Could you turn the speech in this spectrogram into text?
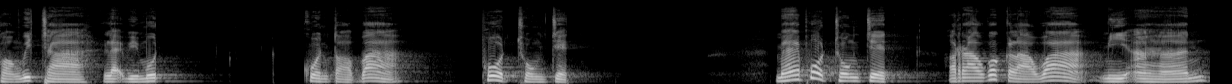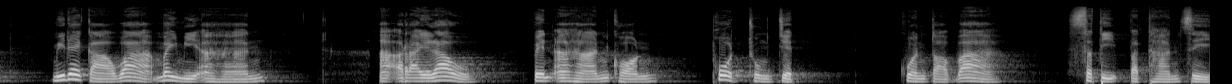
ของวิชาและวิมุตติ ควรตอบว่า โพชฌงเจ็ดแม้โพชฌงเจ็ดเราก็กล่าวว่ามีอาหารมิได้กล่าวว่าไม่มีอาหาร อะไรเล่าเป็นอาหารของโพชฌงเจ็ดควรตอบว่า สติปัฏฐานสี่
